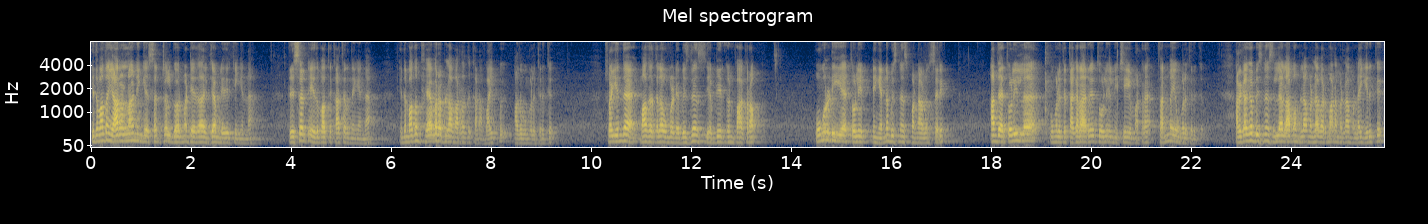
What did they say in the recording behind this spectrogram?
இந்த மாதம் யாரெல்லாம் நீங்கள் சென்ட்ரல் கவர்மெண்ட் ஏதாவது எக்ஸாம் எழுதியிருக்கீங்கன்னா ரிசல்ட் எதிர்பார்த்து காத்திருந்தீங்கன்னா இந்த மாதம் ஃபேவரபுளாக வர்றதுக்கான வாய்ப்பு அது உங்களுக்கு இருக்குது ஸோ இந்த மாதத்தில் உங்களுடைய பிஸ்னஸ் எப்படி இருக்குன்னு பார்க்குறோம் உங்களுடைய தொழில் நீங்கள் என்ன பிஸ்னஸ் பண்ணாலும் சரி அந்த தொழிலில் உங்களுக்கு தகராறு தொழில் நிச்சயமற்ற தன்மை உங்களுக்கு இருக்குது அதுக்காக பிஸ்னஸ் இல்லை லாபம் இல்லாமல் இல்லை வருமானம் இல்லாமல் இல்லை இருக்குது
